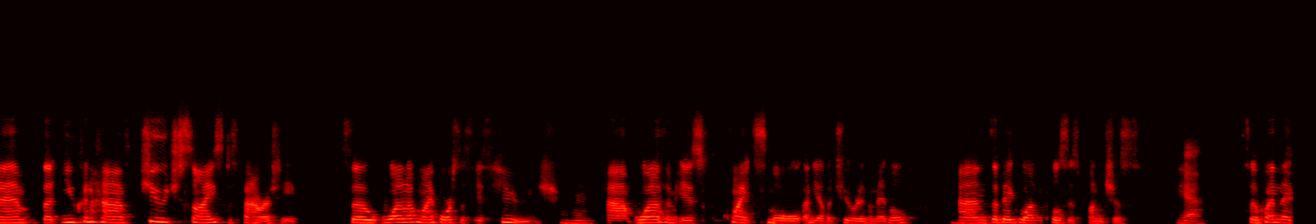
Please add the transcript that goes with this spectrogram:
Um, but you can have huge size disparity. So one of my horses is huge. Mm-hmm. Um, one of them is quite small, and the other two are in the middle. Mm-hmm. And the big one pulls his punches. Yeah. So when they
